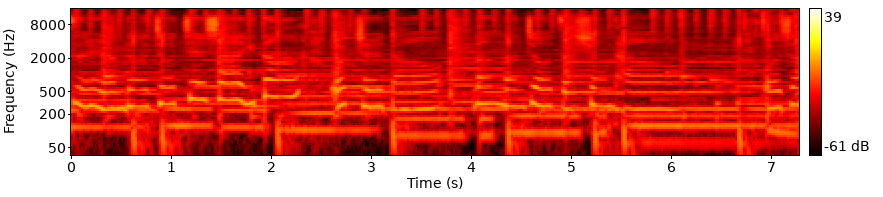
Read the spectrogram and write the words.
自然的就接下一单，我知道暖暖就在胸膛。我想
